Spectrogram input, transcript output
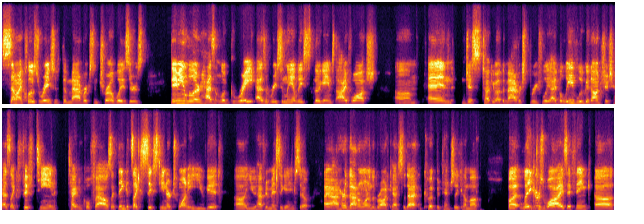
semi close race with the Mavericks and Trailblazers. Damian Lillard hasn't looked great as of recently, at least the games I've watched. Um, and just talking about the Mavericks briefly, I believe Luka Doncic has like 15 technical fouls. I think it's like 16 or 20 you get, uh, you have to miss a game. So I, I heard that on one of the broadcasts. So that could potentially come up. But Lakers wise, I think uh,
